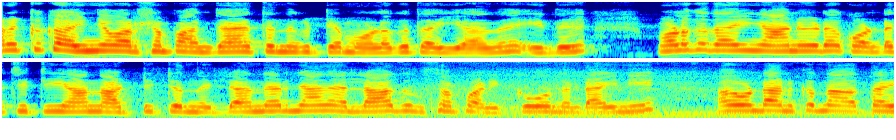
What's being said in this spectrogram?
എനിക്ക് കഴിഞ്ഞ വർഷം പഞ്ചായത്തിൽ നിന്ന് കിട്ടിയ മുളക് തയ്യാന്ന്. ഇത് മുളക് തൈ ഞാനിവിടെ കൊണ്ടച്ചിട്ട് ഞാൻ നട്ടിട്ടൊന്നുമില്ല. അന്നേരം ഞാൻ എല്ലാ ദിവസവും പണിക്ക് പോകുന്നുണ്ടായിനി അതുകൊണ്ട് എനിക്ക് തൈ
